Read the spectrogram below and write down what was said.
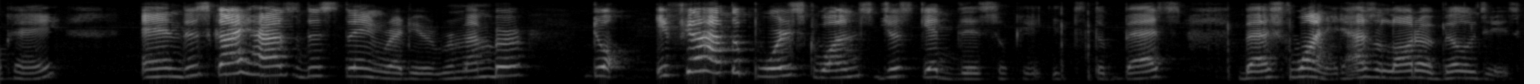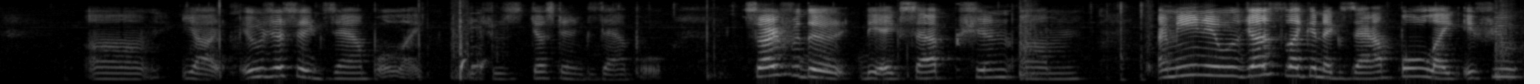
okay? And this guy has this thing right here. Remember, don't if you have the poorest ones, just get this, okay? It's the best, best one. It has a lot of abilities. Um, yeah, it was just an example. Like, it was just an example. Sorry for the the exception. Um, I mean, it was just like an example. Like, if you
